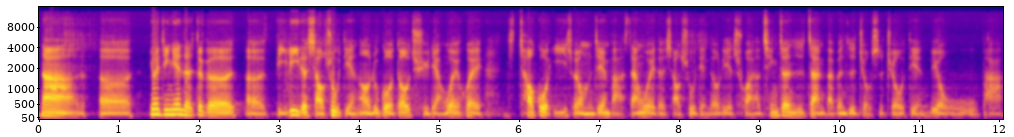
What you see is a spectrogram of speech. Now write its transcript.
那呃，因为今天的这个呃比例的小数点哦，如果都取两位会超过一，所以我们今天把三位的小数点都列出来，轻症是占百分之九十九点六五五趴。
